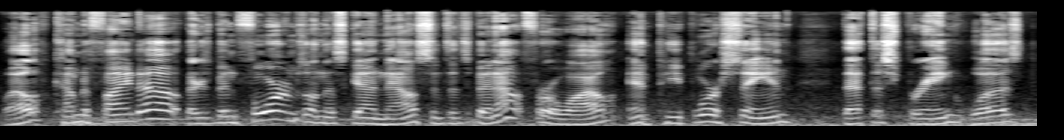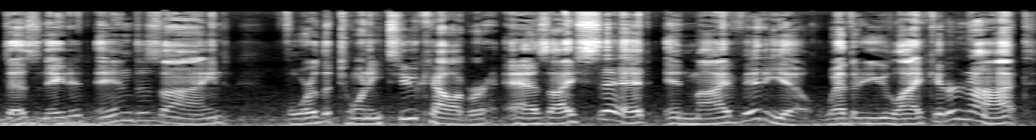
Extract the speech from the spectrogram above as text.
Well, come to find out, there's been forums on this gun now since it's been out for a while, and people are saying that the spring was designated and designed for the 22 caliber, as I said in my video. Whether you like it or not,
